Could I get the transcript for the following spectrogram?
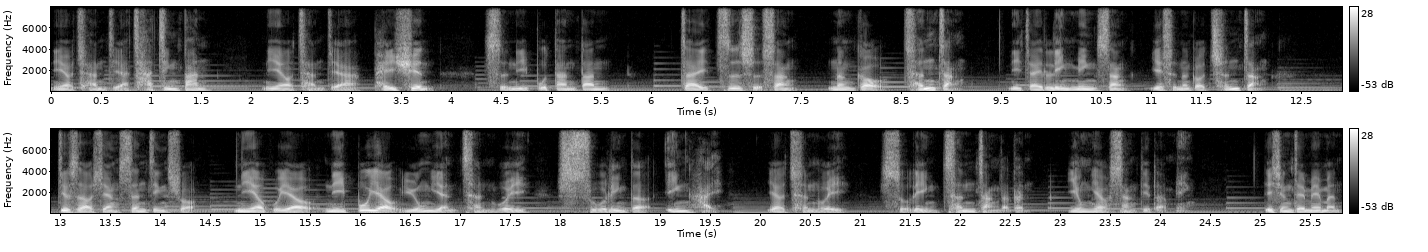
你要参加查经班，你要参加培训，使你不单单在知识上能够成长，你在灵命上也是能够成长。就是好像圣经说：“你要不要？你不要永远成为属灵的婴孩，要成为属灵成长的人，拥有上帝的名。”弟兄姐妹们。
